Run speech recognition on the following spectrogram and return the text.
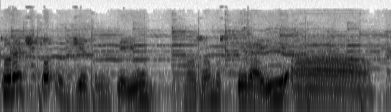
Durante todo o dia 31, nós vamos ter aí a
